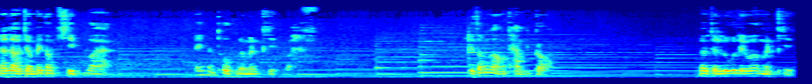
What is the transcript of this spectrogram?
แล้วเราจะไม่ต้องคิดว่าเอ้มันถูกหรือมันผิดวะหรือต้องลองทำก่อน เราจะรู้เลยว่ามันผิด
